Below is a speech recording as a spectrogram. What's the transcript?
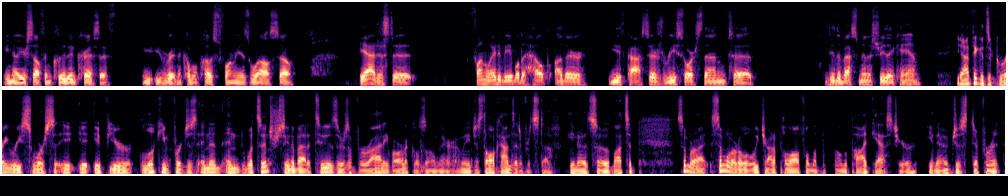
you know, yourself included, Chris. I've you, have written a couple posts for me as well. So, yeah, just a fun way to be able to help other youth pastors, resource them to do the best ministry they can. Yeah, I think it's a great resource if you're looking for just and and what's interesting about it too is there's a variety of articles on there. I mean, just all kinds of different stuff. You know, so lots of similar similar to what we try to pull off on the on the podcast here. You know, just different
